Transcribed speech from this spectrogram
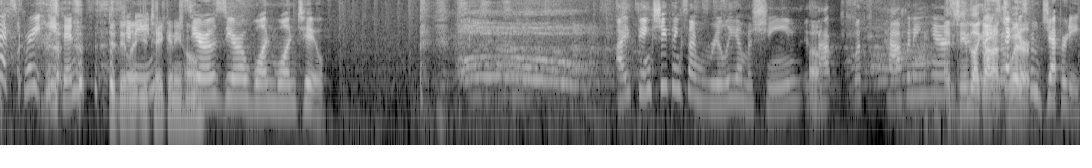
That's great, Ethan. Did they let you Janine, take any home? Zero zero one one two. I think she thinks I'm really a machine. Is Oh. that what's happening here? It seems like I on expect Twitter. this from Jeopardy,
